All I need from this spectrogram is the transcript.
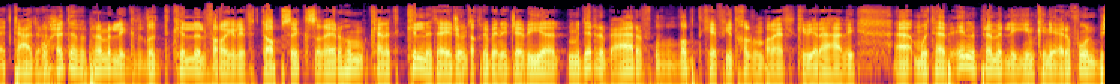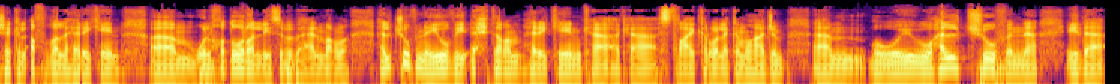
التعادل. وحتى في ال Premier League ضد كل الفرق اللي في ال top 6 غيرهم كانت كل نتائجهم تقريبا إيجابية. المدرب عارف بالضبط كيف يدخل في المباريات الكبيرة هذه. آه، متابعين ال Premier League يمكن يعرفون بشكل أفضل هاري كين والخطورة اللي سببها على المرمى هل تشوف إن يوفي احترم هاري كين ك strike striker ولا كمهاجم وهل تشوف انه إذا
